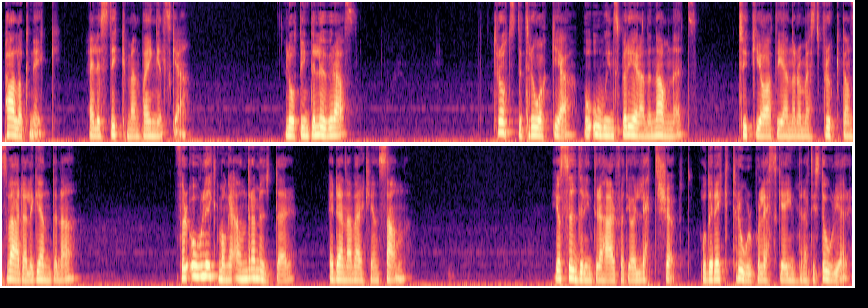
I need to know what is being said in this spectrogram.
Paloknik eller Stickman på engelska. Låt dig inte luras. Trots det tråkiga och oinspirerande namnet tycker jag att det är en av de mest fruktansvärda legenderna. För olikt många andra myter är denna verkligen sann? Jag säger inte det här för att jag är lättköpt och direkt tror på läskiga internethistorier.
